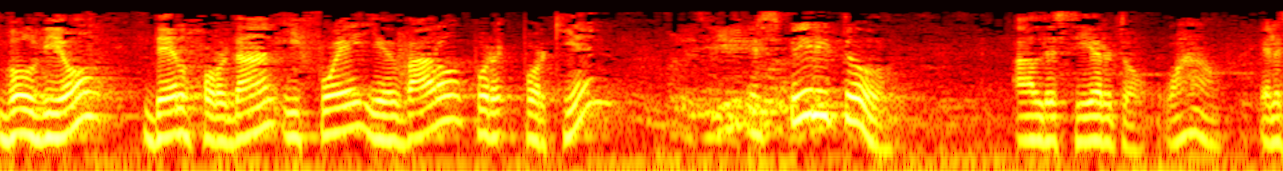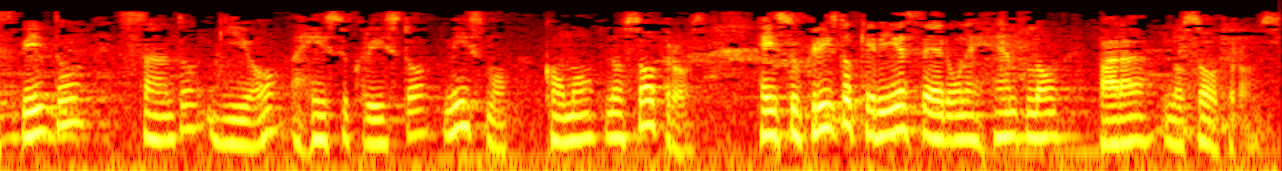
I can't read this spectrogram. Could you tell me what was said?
Volvió del Jordán y fue llevado por, ¿por quién? Espíritu al desierto. Wow. El Espíritu Santo guió a Jesucristo mismo, como nosotros. Jesucristo quería ser un ejemplo para nosotros.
